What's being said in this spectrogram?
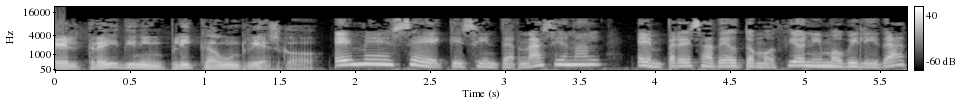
El trading implica un riesgo. MSX International, empresa de automoción y movilidad,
